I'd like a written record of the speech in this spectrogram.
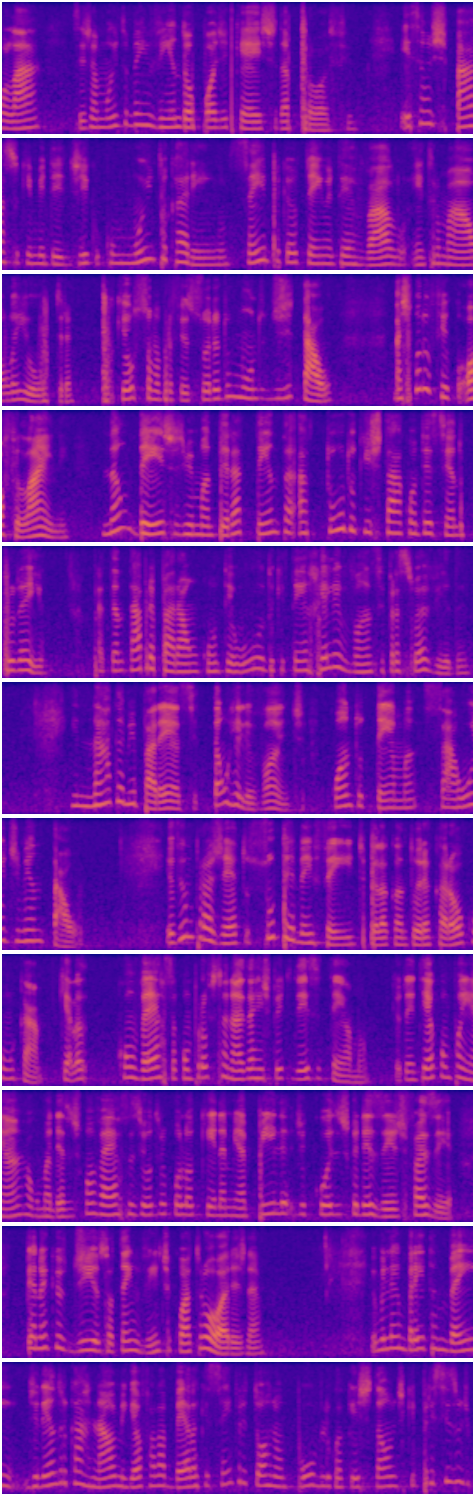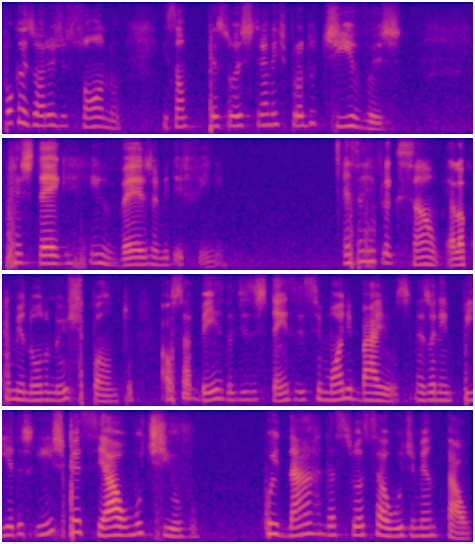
Olá, seja muito bem-vindo ao podcast da Prof. Esse é um espaço que me dedico com muito carinho sempre que eu tenho intervalo entre uma aula e outra, porque eu sou uma professora do mundo digital. Mas quando eu fico offline, não deixe de me manter atenta a tudo o que está acontecendo por aí, para tentar preparar um conteúdo que tenha relevância para a sua vida. E nada me parece tão relevante quanto o tema saúde mental. Eu vi um projeto super bem feito pela cantora Carol Conká, que ela conversa com profissionais a respeito desse tema. Eu tentei acompanhar alguma dessas conversas e outra eu coloquei na minha pilha de coisas que eu desejo fazer. Pena que o dia só tem 24 horas, né? Eu me lembrei também de Leandro Carnal e Miguel Falabella, que sempre tornam público a questão de que precisam de poucas horas de sono e são pessoas extremamente produtivas. Hashtag inveja me define. Essa reflexão, ela culminou no meu espanto ao saber da desistência de Simone Biles nas Olimpíadas e, em especial, o motivo: cuidar da sua saúde mental.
